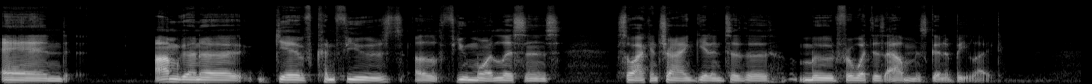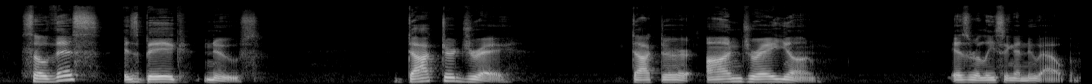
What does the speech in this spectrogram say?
And I'm gonna give Confused a few more listens so I can try and get into the mood for what this album is gonna be like. So, this is big news. Dr. Dre, Dr. Andre Young, is releasing a new album.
